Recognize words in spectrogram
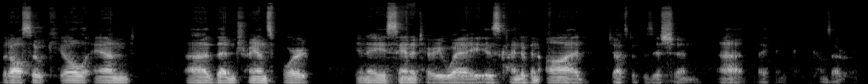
but also kill and uh, then transport in a sanitary way is kind of an odd juxtaposition uh, that I think comes out really.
